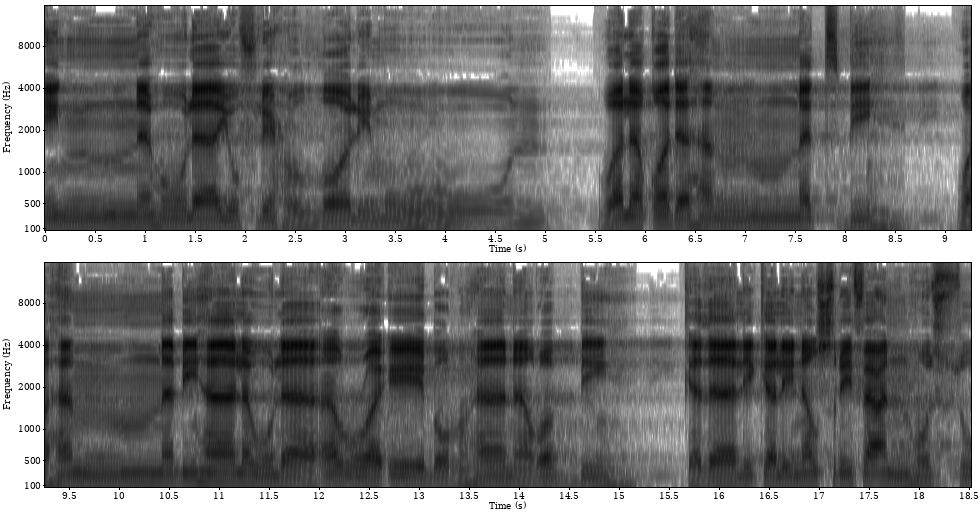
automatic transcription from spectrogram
إنه لا يفلح الظالمون. ولقد همت به. وهم بها لولا أن رئي برهان ربه كذلك لنصرف عنه السوء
